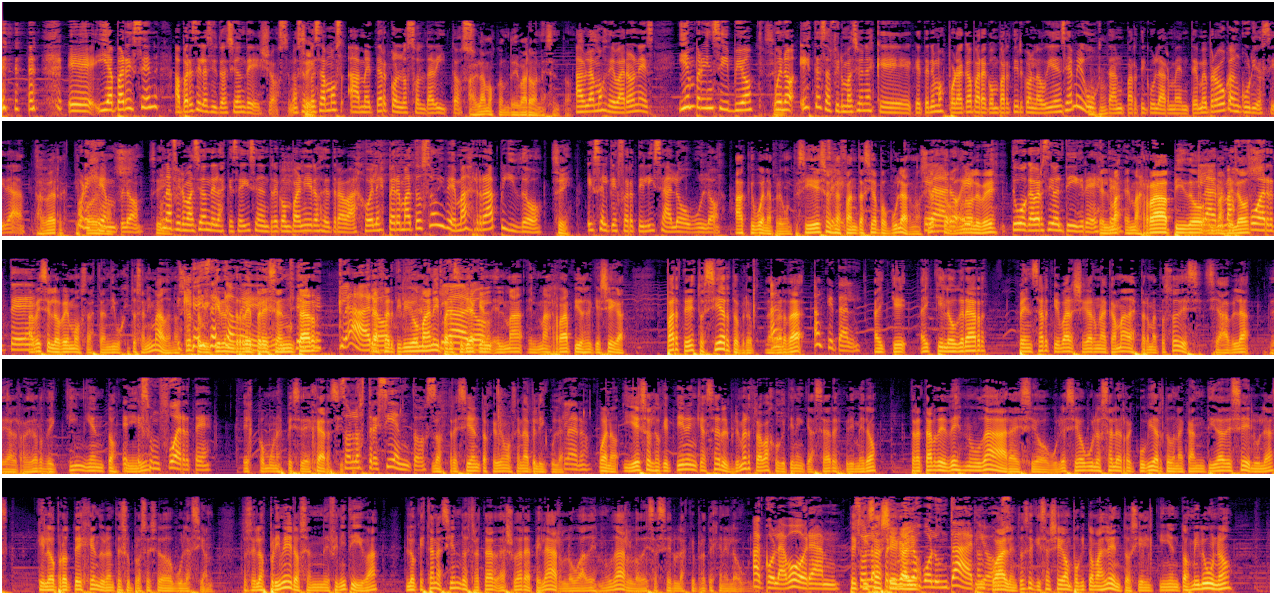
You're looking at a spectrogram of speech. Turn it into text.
Eh, y aparecen, aparece la situación de ellos. Nos empezamos a meter con los soldaditos. Hablamos con de varones entonces. Hablamos de varones y en principio, Sí. bueno, estas afirmaciones que, que tenemos por acá para compartir con la audiencia me gustan particularmente, me provocan curiosidad. A ver. ¿qué Por podemos- ejemplo, Sí. una afirmación de las que se dicen entre compañeros de trabajo, el espermatozoide más rápido Sí. es el que fertiliza al óvulo. Ah, qué buena pregunta. Sí, eso es la fantasía popular, ¿no es cierto? Uno eh, ve tuvo que haber sido el tigre. Este. el, ma- el más rápido, claro, el más veloz. fuerte. A veces lo vemos hasta en dibujitos animados, ¿no es cierto? Que quieren representar claro. la fertilidad humana y parecería que el, el más, el más rápido es el que llega. Parte de esto es cierto, pero la Ah, verdad Ah, ¿qué tal? hay que, hay que lograr pensar que va a llegar una camada de espermatozoides. Se habla de alrededor de 500 Es- mil. Es un fuerte. Es como una especie de ejército. Son los 300. los 300 que vimos en la película. Claro. Bueno, y eso es lo que tienen que hacer. El primer trabajo que tienen que hacer es primero tratar de desnudar a ese óvulo. Ese óvulo sale recubierto de una cantidad de células que lo protegen durante su proceso de ovulación. Entonces los primeros, en definitiva, lo que están haciendo es tratar de ayudar a pelarlo o a desnudarlo de esas células que protegen el óvulo. Ah, colaboran. Entonces, Son los llega primeros el- voluntarios. Tal cual, entonces quizás llega un poquito más lento. Si el 500.001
